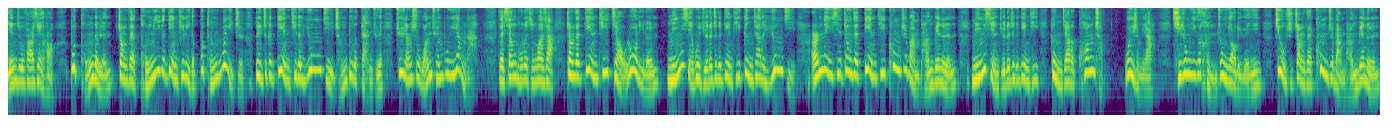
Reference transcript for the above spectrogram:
研究发现，哈，不同的人站在同一个电梯里的不同位置，对这个电梯的拥挤程度的感觉，居然是完全不一样的。在相同的情况下，站在电梯角落里的人明显会觉得这个电梯更加的拥挤，而那些站在电梯控制板旁边的人明显觉得这个电梯更加的宽敞。为什么呀？其中一个很重要的原因就是站在控制板旁边的人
